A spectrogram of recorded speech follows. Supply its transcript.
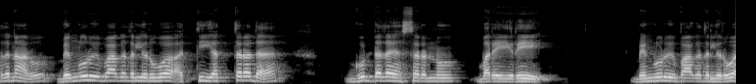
ಹದಿನಾರು, ಬೆಂಗಳೂರು ವಿಭಾಗದಲ್ಲಿರುವ ಅತಿ ಎತ್ತರದ ಗುಡ್ಡದ ಹೆಸರನ್ನು ಬರೆಯಿರಿ. ಬೆಂಗಳೂರು ವಿಭಾಗದಲ್ಲಿರುವ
